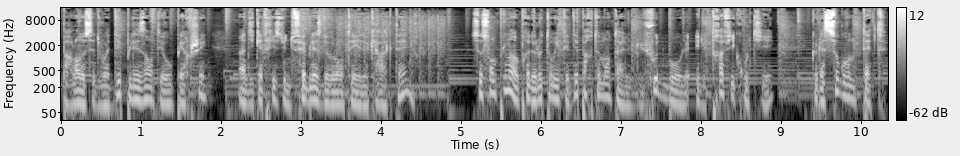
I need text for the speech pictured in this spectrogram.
parlant de cette voix déplaisante et haut perché, indicatrice d'une faiblesse de volonté et de caractère, se sont plaints auprès de l'autorité départementale du football et du trafic routier que la seconde tête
